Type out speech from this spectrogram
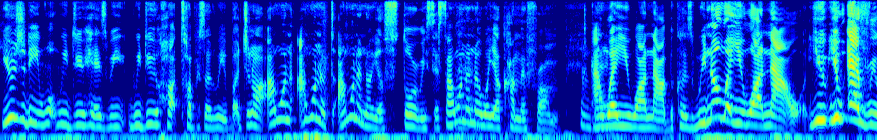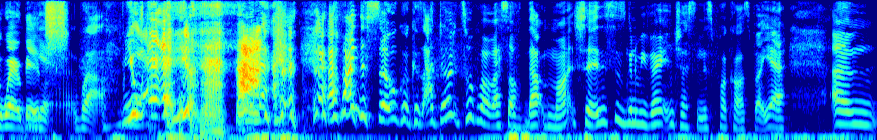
usually what we do here is we, we do hot topics of the week. But do you know, what? I want I want to I want to know your story, sis. I want to know where you're coming from Okay. and where you are now because we know where you are now. You you everywhere, bitch. Yeah, wow. You. Yeah. I find this so awkward because I don't talk about myself that much. So this is going to be very interesting this podcast. But yeah, um,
